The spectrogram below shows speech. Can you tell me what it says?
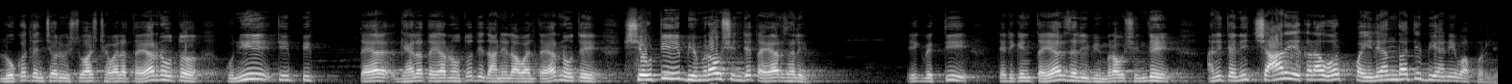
लोक त्यांच्यावर विश्वास ठेवायला तयार नव्हतं. कुणी ती पीक तयार घ्यायला तयार नव्हतं ते दाणे लावायला तयार नव्हते. शेवटी भीमराव शिंदे तयार झाले. एक व्यक्ती त्या ठिकाणी तयार झाली भीमराव शिंदे. आणि त्यांनी चार एकरावर पहिल्यांदा ते बियाणे वापरले.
